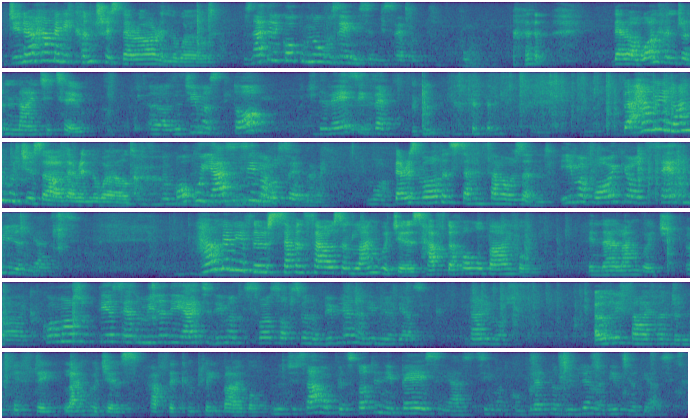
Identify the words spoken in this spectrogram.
Do you know how many countries there are in the world? Знаете ли колку многу земји се ни светот? Puno. There are 192. А, Значи има 192. Mhm. but how many languages are there in the world? Но колку јазици има во светот? Мо. There is more than 7,000. Има повеќе од 7.000 јазици. How many of those 7,000 languages have the whole Bible in their language? А, Како можат тие 7.000 јајци да имат своја собствена Библија на нивниот јазик? Дали може? Only 550 languages have the complete Bible. Значи само 550 јазици имат комплетна Библија на нивниот јазик.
